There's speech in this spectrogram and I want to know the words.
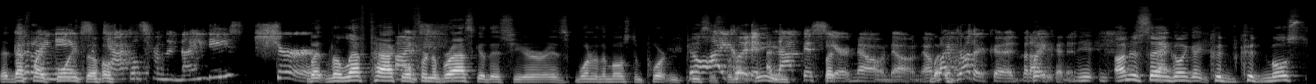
That, that's could my i name point some though. tackles from the 90s sure. But the left tackle I'm- for Nebraska this year is one of the most important pieces no i for that couldn't. team. not this but- year. No no no. but- my brother could but, i couldn't. I'm just saying, going could could most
